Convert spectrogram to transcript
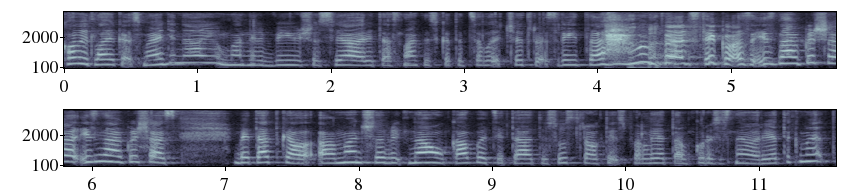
Covid laikā es mēģināju, man ir bijušas jā, arī tās naktis, kad celēju četros rītā un pēc tikos iznākušā, iznākušās. Bet atkal man šobrīd nav kapacitātes uztraukties par lietām, kuras es nevaru ietekmēt.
